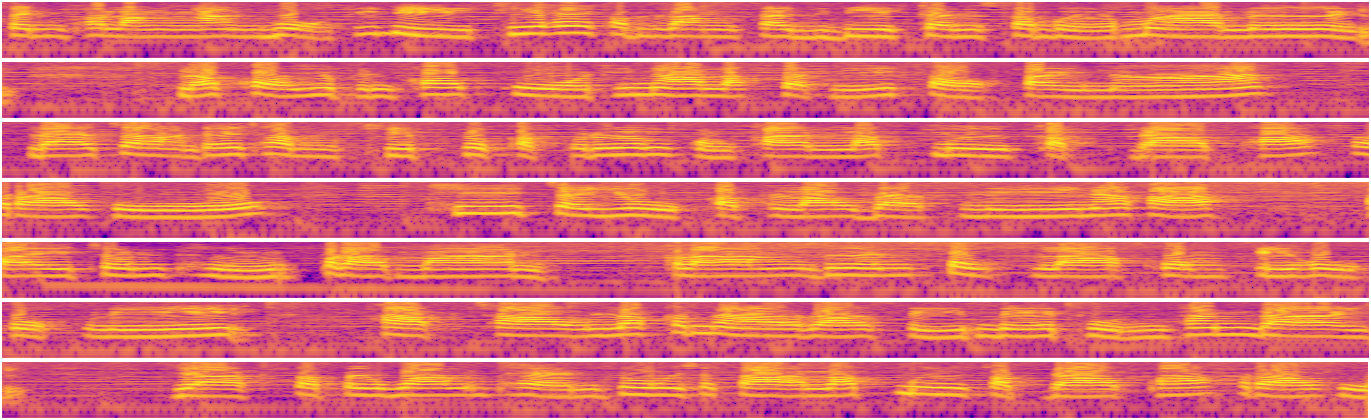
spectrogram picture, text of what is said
เป็นพลังงานบวกที่ดีที่ให้กำลังใจดีๆ กันเสมอมาเลย แล้วขออยู่เป็นครอบครัวที่น่ารักแบบนี้ต่อไปนะ และอาจารย์ได้ทำคลิปเกี่ยวกับเรื่องของการรับมือกับดาวพระราหู ที่จะอยู่กับเราแบบนี้นะคะ ไปจนถึงประมาณกลางเดือนตุลาคมปี66นี้ หากชาวลัคนาราศีเมถุนท่านใด อยากจะไปวางแผนดวงชะตารับมือกับดาวพระราหู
